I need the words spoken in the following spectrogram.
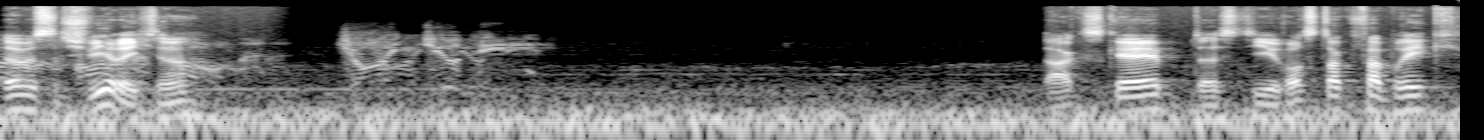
Ein bisschen schwierig, ne? Darkscape, das ist die Rostock-Fabrik.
